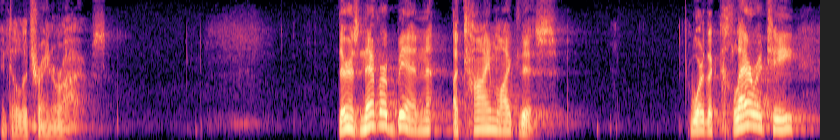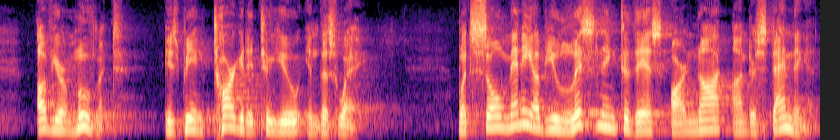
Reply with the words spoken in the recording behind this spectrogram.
until the train arrives. There has never been a time like this where the clarity of your movement is being targeted to you in this way. But so many of you listening to this are not understanding it.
